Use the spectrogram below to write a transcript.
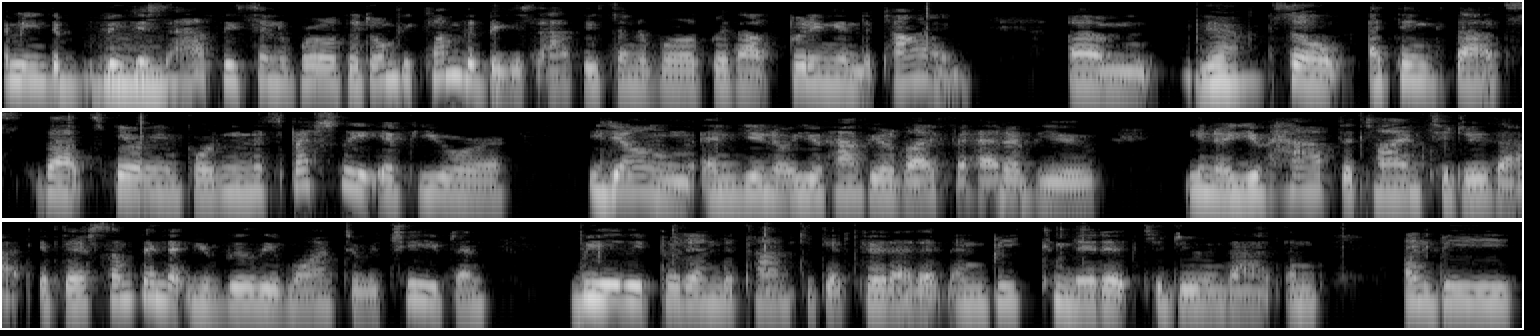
I mean, the biggest Mm. athletes in the world, they don't become the biggest athletes in the world without putting in the time. Um, Yeah. so I think that's that's very important, and especially if you're young and you know you have your life ahead of you. You know, you have the time to do that. If there's something that you really want to achieve, then really put in the time to get good at it and be committed to doing that and and be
